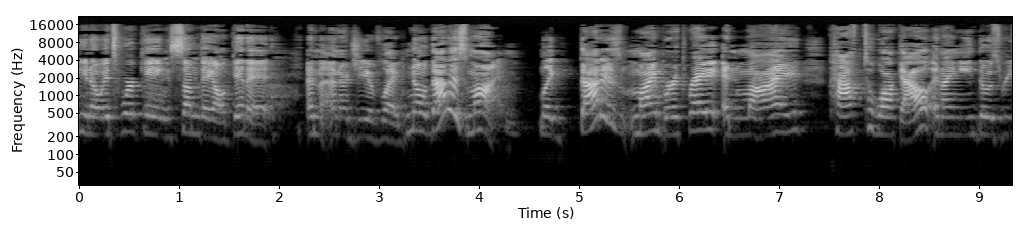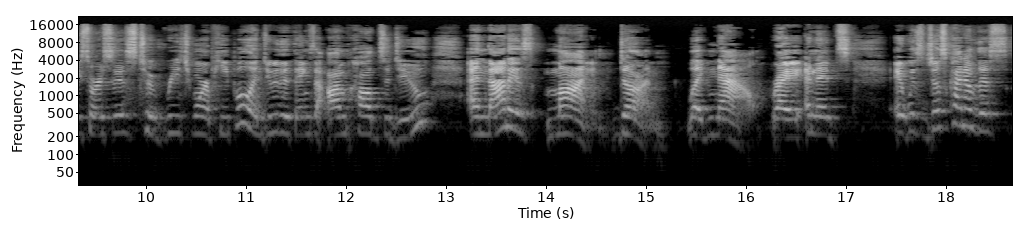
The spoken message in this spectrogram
you know, it's working. Someday I'll get it. And the energy of like, no, that is mine. Like that is my birthright and my path to walk out. And I need those resources to reach more people and do the things that I'm called to do. And that is mine done like now. Right. And it's, it was just kind of this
